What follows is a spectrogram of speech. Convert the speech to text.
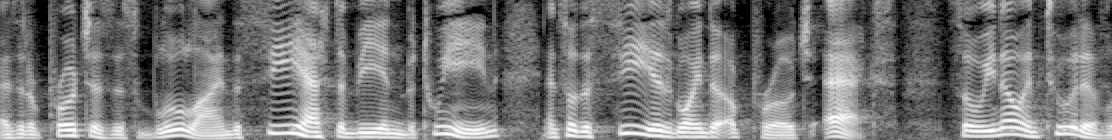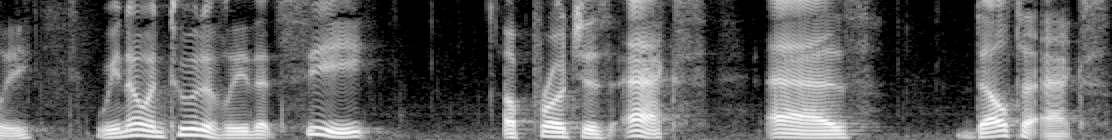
as it approaches this blue line, the c has to be in between, and so the c is going to approach x. So we know intuitively we know intuitively that c approaches x as delta x,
